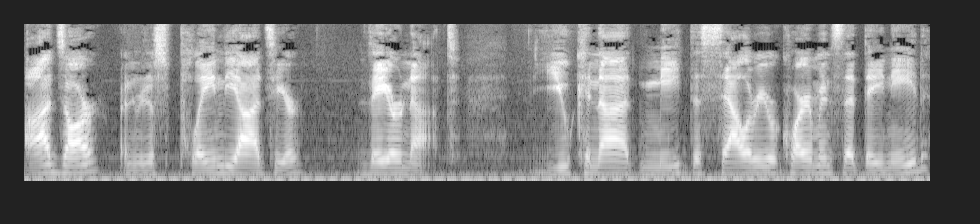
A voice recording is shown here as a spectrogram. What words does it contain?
Odds are, and I'm just playing the odds here, they are not. You cannot meet the salary requirements that they need.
